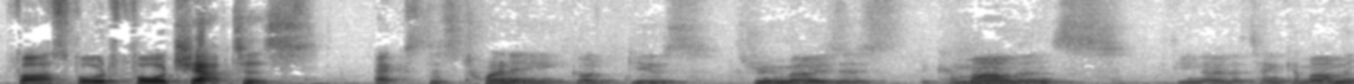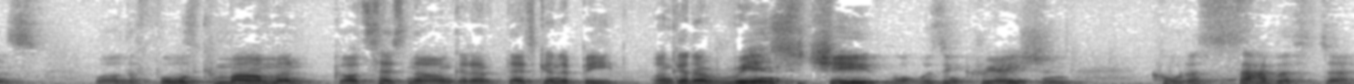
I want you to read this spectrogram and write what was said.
Fast forward four chapters. Exodus 20, God gives through Moses the commandments. If you know the Ten Commandments, well, the fourth commandment, God says, "No, I'm going to. There's going to be. I'm going to reinstitute what was in creation called a Sabbath day.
